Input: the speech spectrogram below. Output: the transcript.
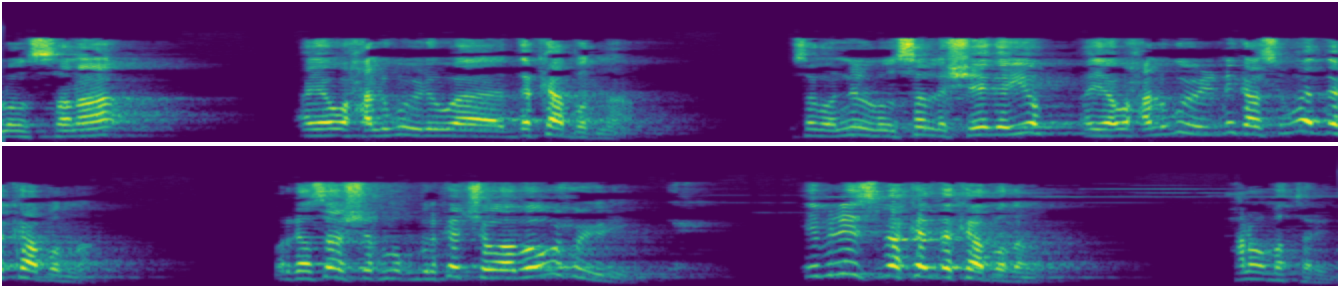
lunsanaa ayaa waxaa lagu yidhi waa dakaa badnaa. Isagoo nin lunsan la sheegayo ayaa waxaa lagu yidhi ninkaasi waa dakaa badnaa. Markaasaa sheekh muqbil ka jawaabo wuxuu yidhi ibliis baa ka dakaa badan. Waxna uma tarin.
